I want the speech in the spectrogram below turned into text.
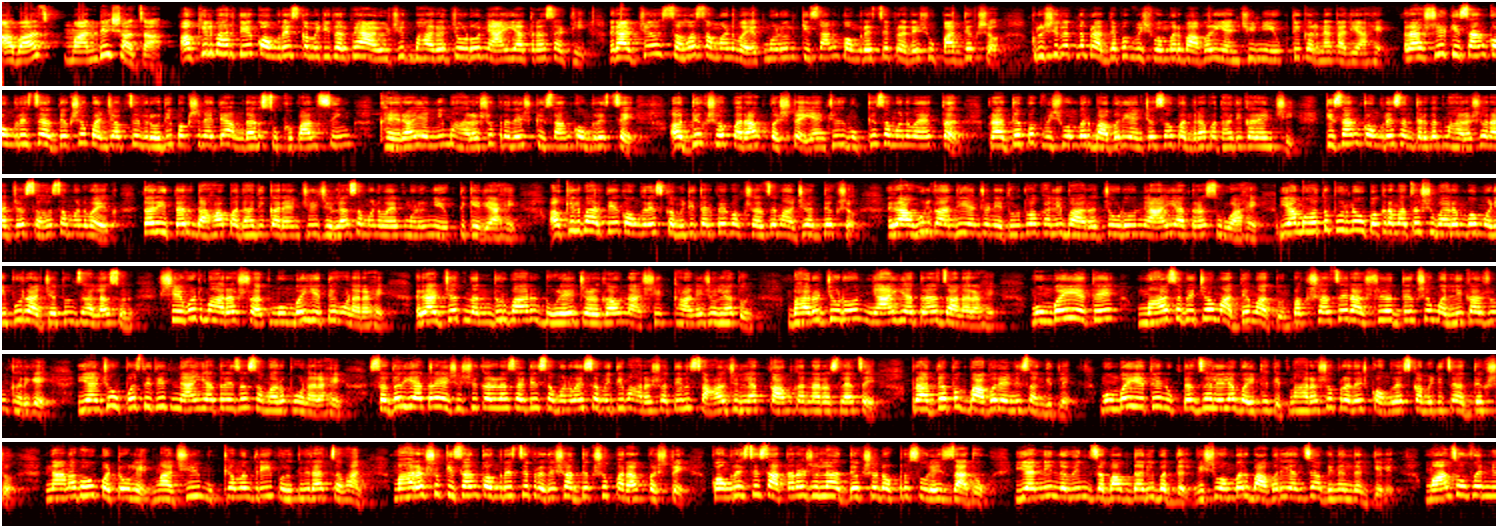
आवाज मानदेशाचा. अखिल भारतीय काँग्रेस कमिटीतर्फे आयोजित भारत जोडो न्याय यात्रासाठी राज्य सहसमन्वयक म्हणून किसान काँग्रेसचे प्रदेश उपाध्यक्ष कृषीरत्न प्राध्यापक विश्वंभर बाबर यांची नियुक्ती करण्यात आली आहे. राष्ट्रीय किसान काँग्रेसचे अध्यक्ष पंजाबचे विरोधी पक्षनेते आमदार सुखपाल सिंग खैरा यांनी महाराष्ट्र प्रदेश किसान काँग्रेसचे अध्यक्ष पराग पष्टे यांचे मुख्य समन्वयक तर प्राध्यापक विश्वंभर बाबर यांच्यासह पंधरा पदाधिकाऱ्यांची. किसान काँग्रेस अंतर्गत महाराष्ट्र राज्य सहसमन्वयक तर इतर दहा पदाधिकाऱ्यांची जिल्हा समन्वयक म्हणून नियुक्ती केली आहे. अखिल भारतीय काँग्रेस कमिटीतर्फे पक्षाचे माजी अध्यक्ष राहुल गांधी यांच्या नेतृत्वाखाली भारत जोडो न्याय यात्रा सुरू आहे. या महत्त्वपूर्ण उपक्रमाचा शुभारंभ मणिपूर राज्यातून झाला असून शेवट महाराष्ट्रात मुंबई येथे होणार आहे. राज्यात नंदुरबार धुळे जळगाव नाशिक ठाणे जिल्ह्यातून भारत जोडो न्याय यात्रा जाणार आहे. मुंबई येथे महासभेच्या माध्यमातून पक्षाचे राष्ट्रीय अध्यक्ष मल्लिकार्जुन खरगे यांच्या उपस्थितीत न्याय यात्रेचा समारोप होणार आहे. सदर यात्रा यशस्वी करण्यासाठी समन्वय समिती महाराष्ट्रातील सहा जिल्ह्यात काम करणार असल्याचे प्राध्यापक बाबर यांनी सांगितले. मुंबई येथे नुकत्याच झालेल्या बैठकीत महाराष्ट्र प्रदेश काँग्रेस कमिटीचे अध्यक्ष नानाभाऊ पटोले माजी मुख्यमंत्री पृथ्वीराज चव्हाण महाराष्ट्र किसान काँग्रेसचे प्रदेशाध्यक्ष पराग पष्टे काँग्रेसचे सातारा जिल्हा अध्यक्ष डॉक्टर सुरेश जाधव यांनी नवीन जबाबदारीबद्दल विश्वंभर बाबर यांचे अभिनंदन केले. मान्स ओफर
